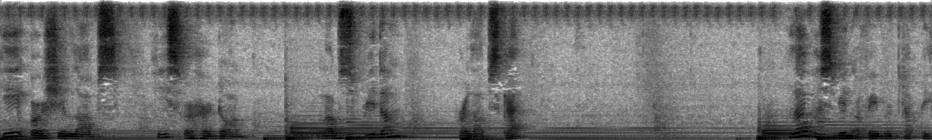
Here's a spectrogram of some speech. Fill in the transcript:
he or she loves his or her dog, loves freedom, or loves God. Love has been a favorite topic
